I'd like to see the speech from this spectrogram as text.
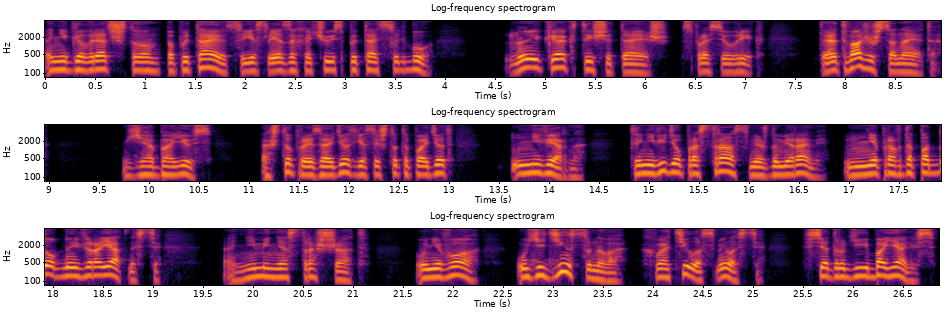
Они говорят, что попытаются, если я захочу испытать судьбу. Ну и как ты считаешь? Спросил Рик. Ты отважишься на это? Я боюсь. А что произойдет, если что-то пойдет неверно? Ты не видел пространств между мирами, неправдоподобные вероятности. Они меня страшат. У него, у единственного, хватило смелости. Все другие боялись.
